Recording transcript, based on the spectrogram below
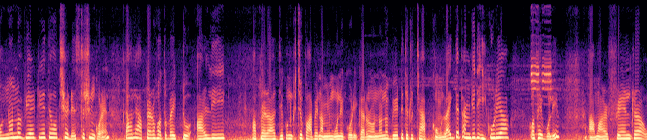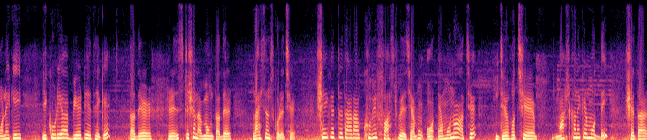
অন্য অন্য বিআইটিএতে হচ্ছে রেজিস্ট্রেশন করেন, তাহলে আপনারা হয়তো বা একটু আর্লি আপনারা যে কোনো কিছু পাবেন আমি মনে করি। কারণ অন্যান্য বিআইটিতে একটু চাপ কম। লাইক দ্যাট আমি যদি ইকুরিয়া কথাই বলি, আমার ফ্রেন্ডরা অনেকেই ইকুরিয়া বিআইটিএ থেকে তাদের রেজিস্ট্রেশন এবং তাদের লাইসেন্স করেছে। সেই ক্ষেত্রে তারা খুবই ফাস্ট পেয়েছে এবং এমনও আছে যে হচ্ছে মাসখানেকের মধ্যেই সে তার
